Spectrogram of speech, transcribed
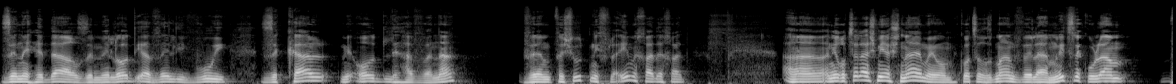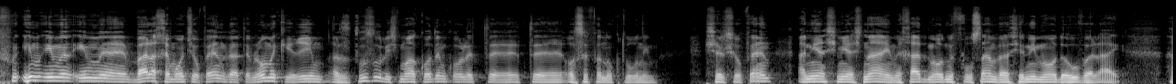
זה נהדר, זה מלודיה וליווי, זה קל מאוד להבנה. והם פשוט נפלאים אחד-אחד. Uh, אני רוצה להשמיע שניים היום, מקוצר זמן, ולהמליץ לכולם, אם, אם, אם uh, בא לכם עוד שופן ואתם לא מכירים, אז טוסו לשמוע קודם כל את, uh, את uh, אוסף הנוקטורנים של שופן. אני אשמיע שניים, אחד מאוד מפורסם והשני מאוד אהוב עליי. Uh,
